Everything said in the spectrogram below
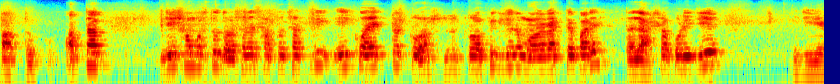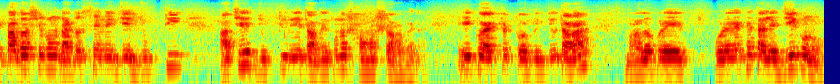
পার্থক্য। অর্থাৎ যে সমস্ত দর্শনের ছাত্রছাত্রী এই কয়েকটা টপিক যদি মনে রাখতে পারে, তাহলে আশা করি যে যে একাদশ এবং দ্বাদশ শ্রেণির যে যুক্তি আছে, যুক্তি নিয়ে তাদের কোনো সমস্যা হবে না। এই কয়েকটা টপিক যদি তারা ভালো করে পড়ে রাখে, তাহলে যে কোনো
